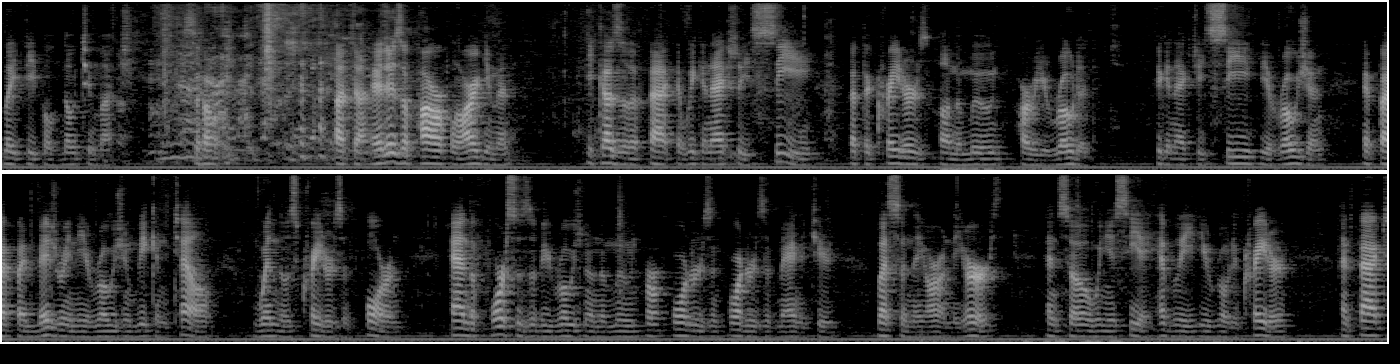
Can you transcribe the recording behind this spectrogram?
lay people know too much. So, but uh, it is a powerful argument because of the fact that we can actually see that the craters on the moon are eroded. You can actually see the erosion. In fact, by measuring the erosion, we can tell when those craters have formed. And the forces of erosion on the moon are orders and orders of magnitude less than they are on the Earth. And so when you see a heavily eroded crater, in fact,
